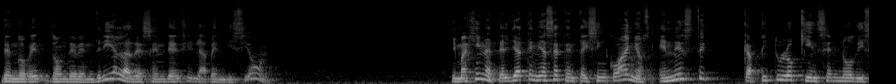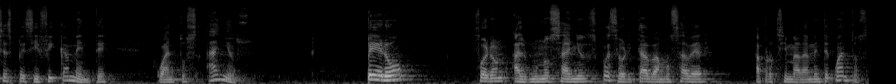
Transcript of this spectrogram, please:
de donde vendría la descendencia y la bendición. Imagínate, él ya tenía 75 años. En este capítulo 15 no dice específicamente cuántos años, pero fueron algunos años después. Ahorita vamos a ver aproximadamente cuántos.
